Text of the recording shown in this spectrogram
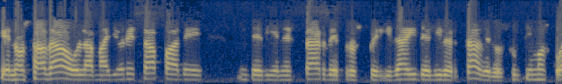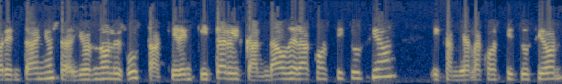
que nos ha dado la mayor etapa de, de, bienestar, de prosperidad y de libertad de los últimos 40 años, a ellos no les gusta. Quieren quitar el candado de la Constitución y cambiar la Constitución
